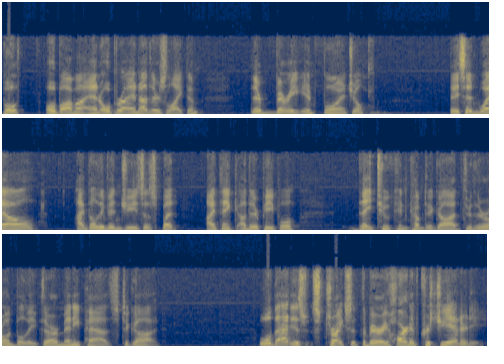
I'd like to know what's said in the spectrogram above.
Both Obama and Oprah and others like them. They're very influential. They said, well, I believe in Jesus, but I think other people, they too can come to God through their own belief. There are many paths to God. Well, that is strikes at the very heart of Christianity,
